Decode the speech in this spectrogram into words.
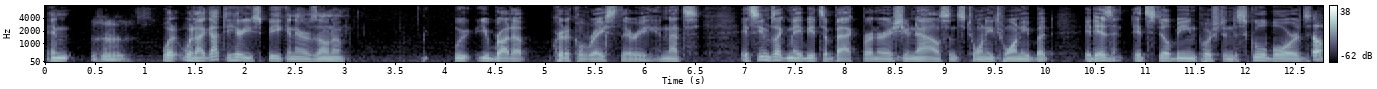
And hmm what when I got to hear you speak in Arizona, we, you brought up critical race theory, and that's it seems like maybe it's a back burner issue now since 2020, but it isn't. It's still being pushed into school boards. Yeah.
